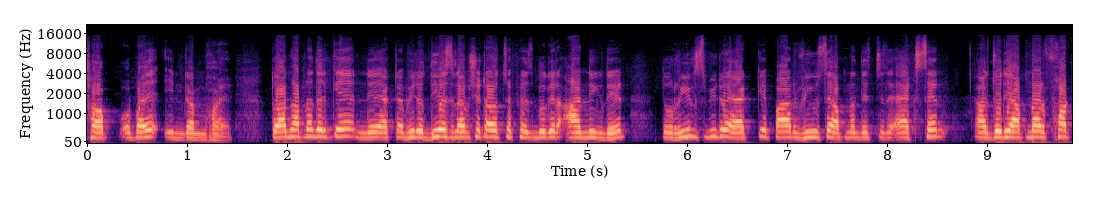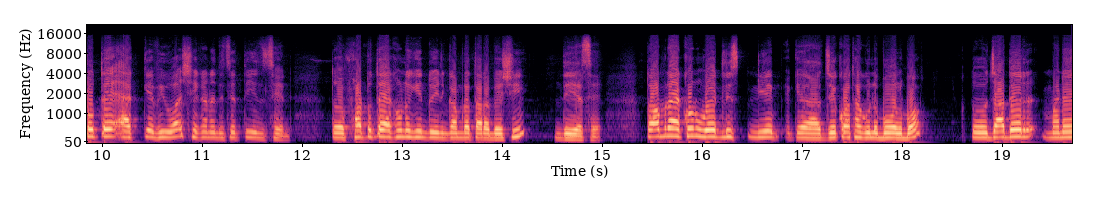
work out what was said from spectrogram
সব উপায়ে ইনকাম হয়। তো আমি আপনাদেরকে একটা ভিডিও দিয়েছিলাম, সেটা হচ্ছে ফেসবুকের আর্নিং রেট তো রিলস ভিডিও এক কে পার ভিউসে আপনার দিচ্ছে যে এক সেন্ট আর যদি আপনার ফটোতে এক কে ভিউ হয়, সেখানে দিচ্ছে তিন সেন্ট তো ফটোতে এখনও কিন্তু ইনকামটা তারা বেশি দিয়েছে। তো আমরা এখন ওয়েট লিস্ট নিয়ে যে কথাগুলো বলব। তো যাদের মানে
